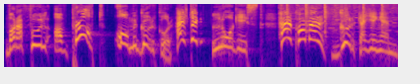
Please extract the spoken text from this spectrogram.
vara full av prat om gurkor. Hashtag logiskt. Här kommer Gurkagängen!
